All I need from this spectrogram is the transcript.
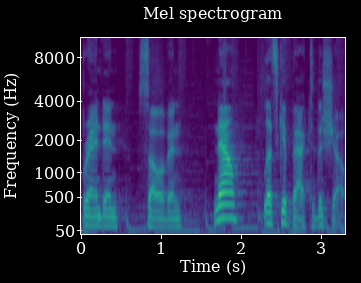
Brandon Sullivan. Now, let's get back to the show.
